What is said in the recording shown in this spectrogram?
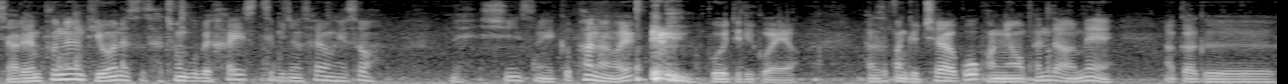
자, 램프는 D1S 4900 하이스트 비전 사용해서 네, 시인성의 끝판왕을 보여드릴 거예요. 반사판 교체하고 광량업 한 다음에 아까 그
